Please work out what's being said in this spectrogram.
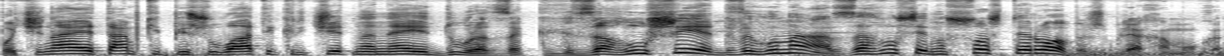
Починає там кипішувати, кричить на неї дура. Заглуши двигуна, заглуши. Ну що ж ти робиш, бляха-муха?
